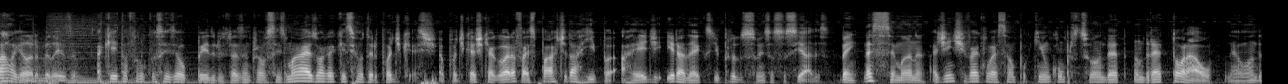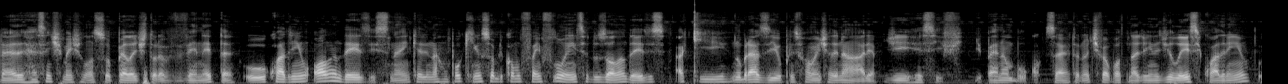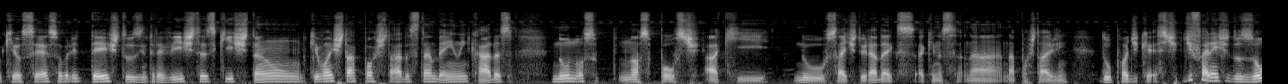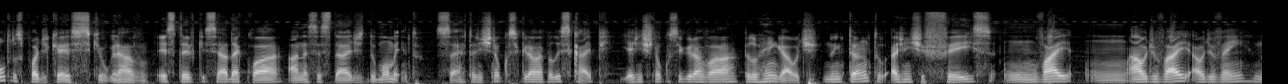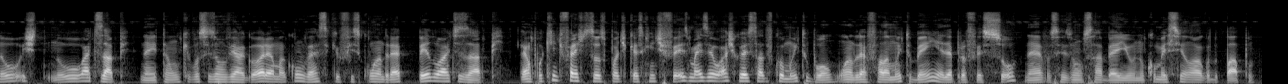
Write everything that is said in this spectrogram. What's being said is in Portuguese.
Fala galera, beleza? Aqui tá falando com vocês é o Pedro, trazendo pra vocês mais um HQ Sem Roteiro Podcast. É o podcast que agora faz parte da RIPA, a rede Iradex de produções associadas. Bem, nessa semana a gente vai conversar um pouquinho com o professor André, André Toral. Né? O André recentemente lançou pela editora Veneta o quadrinho Holandeses, né? em que ele narra um pouquinho sobre como foi a influência dos holandeses aqui no Brasil, principalmente ali na área de Recife, de Pernambuco, certo? Eu não tive a oportunidade ainda de ler esse quadrinho. O que eu sei é sobre textos, entrevistas que estão, que vão estar postadas também linkadas no nosso, nosso post aqui no site do Iradex, aqui na, na postagem do podcast. Diferente dos outros podcasts que eu gravo, esse teve que se adequar à necessidade do momento, certo? A gente não conseguiu gravar pelo Skype e a gente não conseguiu gravar pelo Hangout. No entanto, a gente fez um vai, um áudio vai, áudio vem no, no WhatsApp, né? Então o que vocês vão ver agora é uma conversa que eu fiz com o André pelo WhatsApp é um pouquinho diferente dos outros podcasts que a gente fez, mas eu acho que o resultado ficou muito bom. O André fala muito bem, ele é professor, né? Vocês vão saber aí no comecinho logo do papo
